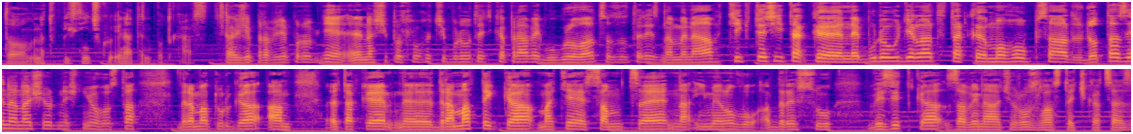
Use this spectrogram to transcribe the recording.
to, na tu písničku i na ten podcast. Takže pravděpodobně eh, naši posluchači budou teďka právě googlovat, co to tedy znamená. Ti, kteří tak eh, nebudou dělat, tak eh, mohou psát dotazy na našeho dnešního hosta, dramaturga a také dramatika Matěje Samce na e-mailovou adresu vizitka zavináč rozhlas.cz.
